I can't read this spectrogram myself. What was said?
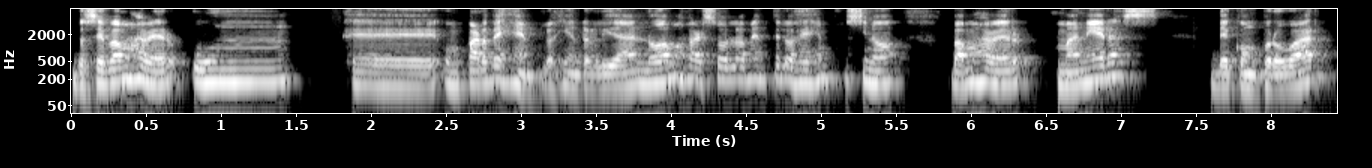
Entonces vamos a ver un, eh, un par de ejemplos y en realidad no vamos a ver solamente los ejemplos, sino vamos a ver maneras de comprobar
